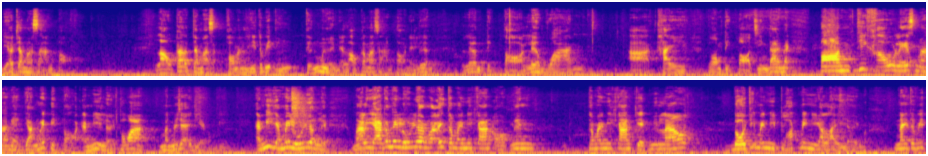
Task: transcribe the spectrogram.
เดี๋ยวจะมาสารต่อ เราก็จะมาพอมันรีทวิตถึงถึงหมื่นเนี่ยเราก็มาสารต่อในเรื่อง เริ่มติดต่อ เริ่มวางอ่าใครลองติดต่อจริงได้ไหมตอนที่เขาเลสมาเนี่ยยังไม่ติดต่อแอมมี่เลย เพราะว่ามันไม่ใช่ไอเดียของพี่แอมมี่ยังไม่รู้เรื่องเลย มาริยาก็ไม่รู้เรื่องว่าเอ้ยทำไมมีการออกเงินทำไมมีการเก็บเงินแล้ว โดยที่ไม่มีพล็อตไม่มีอะไรเลย ในทวิต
